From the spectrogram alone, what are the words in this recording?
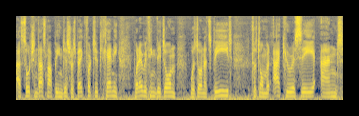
as such, and that's not being disrespectful to Kilkenny. But everything they done was done at speed, it was done with accuracy, and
